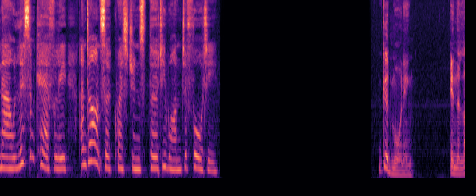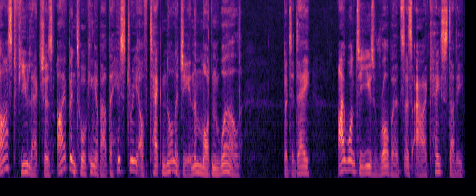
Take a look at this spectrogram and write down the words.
Now listen carefully and answer questions 31 to 40. Good morning. In the last few lectures, I've been talking about the history of technology in the modern world. But today, I want to use Roberts as our case study,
